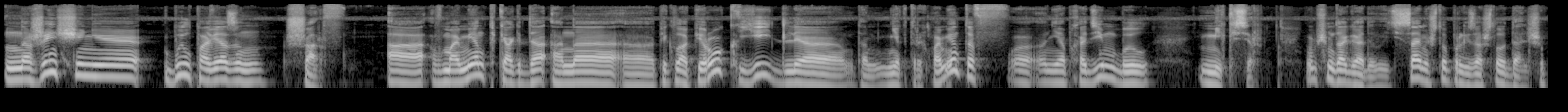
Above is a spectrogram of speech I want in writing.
На женщине был повязан шарф. А в момент, когда она э, пекла пирог, ей для там, некоторых моментов э, необходим был миксер. В общем, догадываетесь сами, что произошло дальше.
